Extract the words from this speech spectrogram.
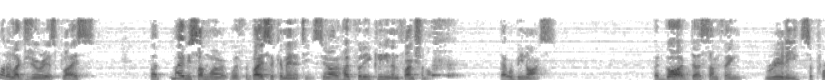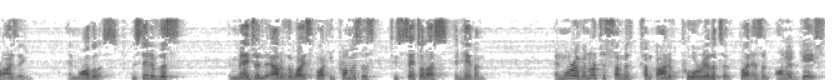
Not a luxurious place, but maybe somewhere with the basic amenities. You know, hopefully clean and functional. That would be nice. But God does something really surprising and marvelous. Instead of this imagined out of the way spot, He promises to settle us in heaven. And moreover, not just some, some kind of poor relative, but as an honored guest,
